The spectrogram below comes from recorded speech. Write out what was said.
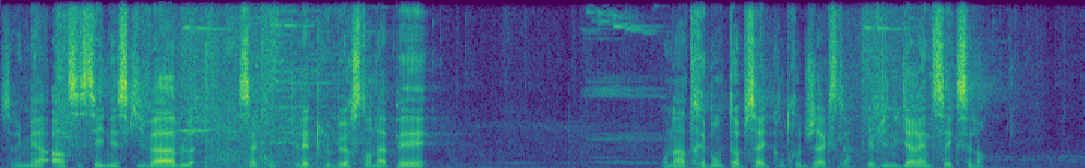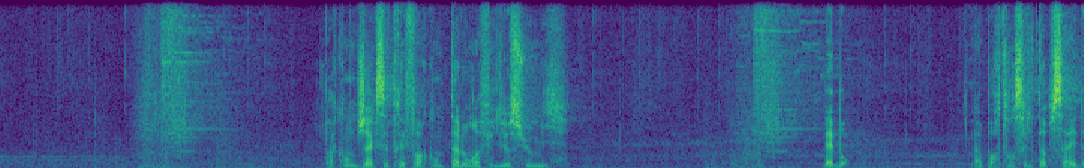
Ça lui met un hard c'est inesquivable. Ça complète le burst en AP. On a un très bon topside contre Jax là. Evelyn Garen, c'est excellent. Par contre, Jax est très fort contre Talon Aphelios Yumi. Mais bon. L'important c'est le topside.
